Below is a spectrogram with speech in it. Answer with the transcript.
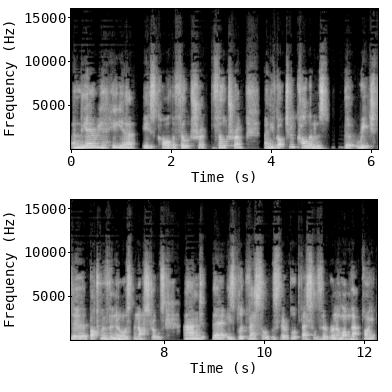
And the area here is called the filtrum, the philtrum. And you've got two columns that reach the bottom of the nose, the nostrils, and there is blood vessels. There are blood vessels that run along that point.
